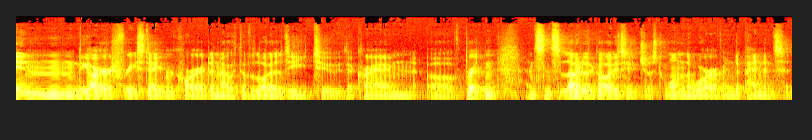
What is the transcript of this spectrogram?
in the Irish Free State required an oath of loyalty to the Crown of Britain. And since a lot of the guys who just won the War of Independence had,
